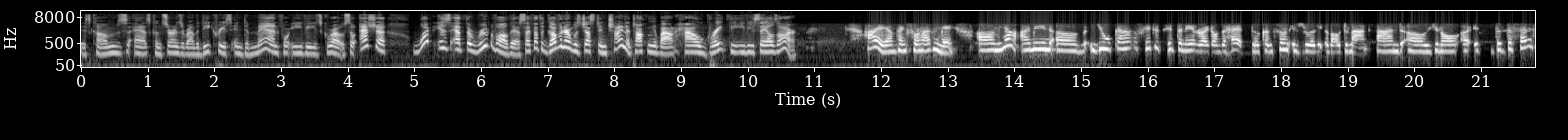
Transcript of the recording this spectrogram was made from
This comes as concerns around the decrease in demand for EVs grow. So, Esha, what is at the root of all this? I thought the governor was just in China talking about how great the EV sales are. Hi, and thanks for having me. Um, yeah, I mean, uh, you kind of hit it, hit the nail right on the head. The concern is really about demand, and uh, you know, uh, it, the, the sense,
